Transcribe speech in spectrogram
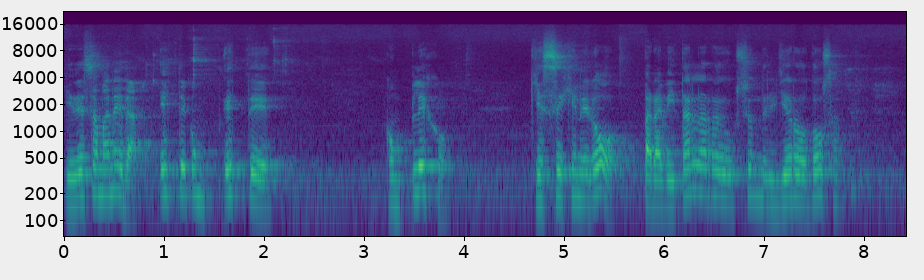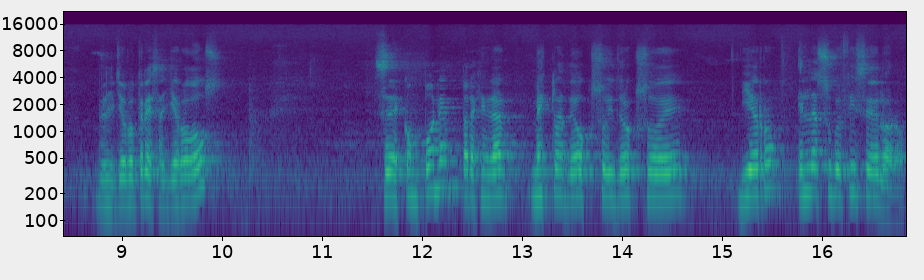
y de esa manera este, este complejo que se generó para evitar la reducción del hierro 2 a- del hierro 3 a hierro 2 se descompone para generar mezclas de óxido hidróxido de hierro en la superficie del oro.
